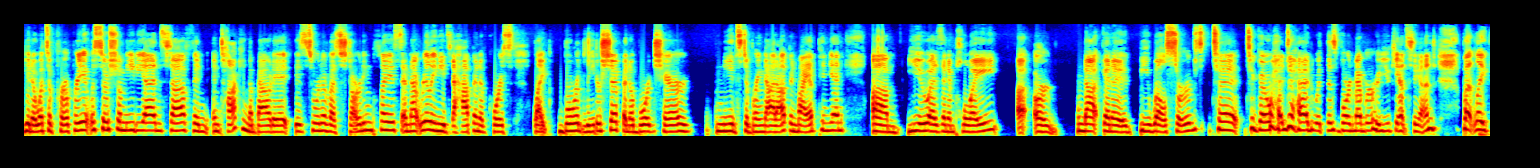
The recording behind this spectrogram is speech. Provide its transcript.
you know what's appropriate with social media and stuff and and talking about it is sort of a starting place. And that really needs to happen of course like board leadership and a board chair needs to bring that up in my opinion. Um, you as an employee uh, are not going to be well served to to go head to head with this board member who you can't stand. But mm. like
